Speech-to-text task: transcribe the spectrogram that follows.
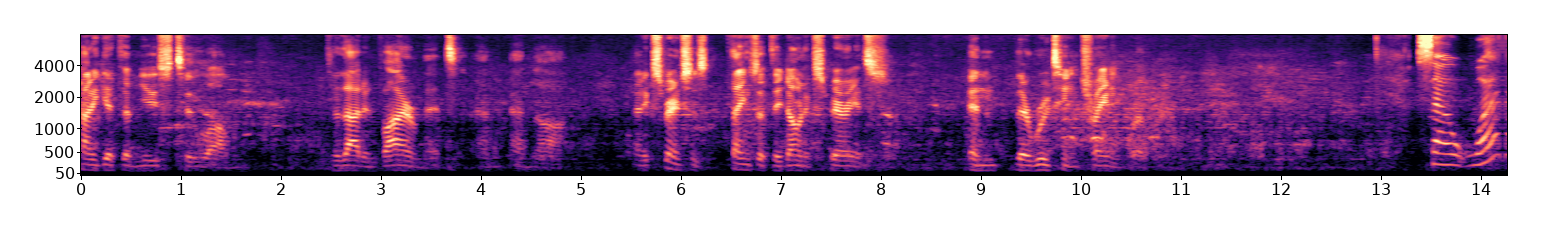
kind of get them used to um, to that environment and and, uh, and experiences things that they don't experience in their routine training program. So, what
